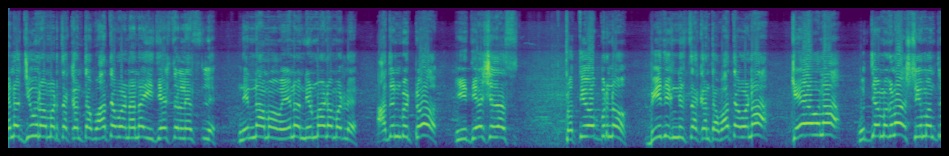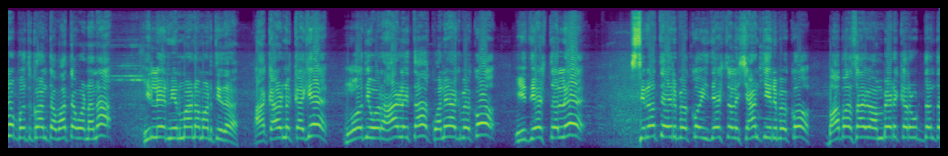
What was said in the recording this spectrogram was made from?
ಏನೋ ಜೀವನ ಮಾಡ್ತಕ್ಕಂಥ ವಾತಾವರಣನ ಈ ದೇಶದಲ್ಲಿ ನೆಲೆಸಲಿ ನಿರ್ನಾಮ ಏನೋ ನಿರ್ಮಾಣ ಮಾಡಲಿ. ಅದನ್ನು ಬಿಟ್ಟು ಈ ದೇಶದ ಪ್ರತಿಯೊಬ್ಬರನ್ನು ಬೀದಿಗೆ ನಿಲ್ತಕ್ಕಂಥ ವಾತಾವರಣ, ಕೇವಲ ಉದ್ಯಮಗಳು ಶ್ರೀಮಂತರು ಬದುಕುವಂಥ ವಾತಾವರಣನ ಇಲ್ಲಿ ನಿರ್ಮಾಣ ಮಾಡ್ತಿದ್ದಾರೆ. ಆ ಕಾರಣಕ್ಕಾಗಿ ಮೋದಿಯವರ ಆಡಳಿತ ಕೊನೆ ಆಗಬೇಕು. ಈ ದೇಶದಲ್ಲಿ ಸ್ಥಿರತೆ ಇರಬೇಕು, ಈ ದೇಶದಲ್ಲಿ ಶಾಂತಿ ಇರಬೇಕು. ಬಾಬಾ ಸಾಹೇಬ್ ಅಂಬೇಡ್ಕರ್ ಹುಟ್ಟಿದಂಥ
